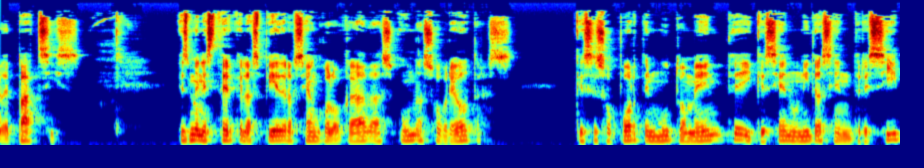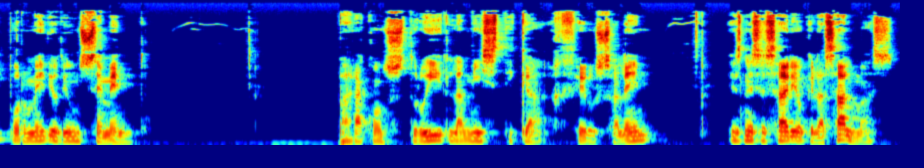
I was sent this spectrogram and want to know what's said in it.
de Pazis, es menester que las piedras sean colocadas unas sobre otras, que se soporten mutuamente y que sean unidas entre sí por medio de un cemento para construir la mística Jerusalén es necesario que las almas,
